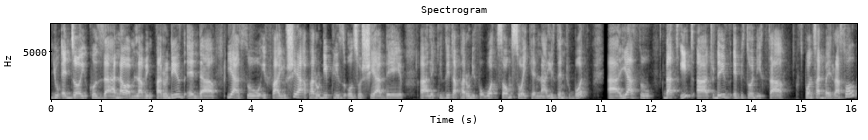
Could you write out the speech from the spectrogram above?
you enjoy because uh, now i'm loving parodies. And uh, yeah so if uh, you share a parody please also share the uh, like is it a parody for what song? So i can uh, listen to both. Uh, yeah so that's it. Uh, today's episode is uh, sponsored by Russell.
